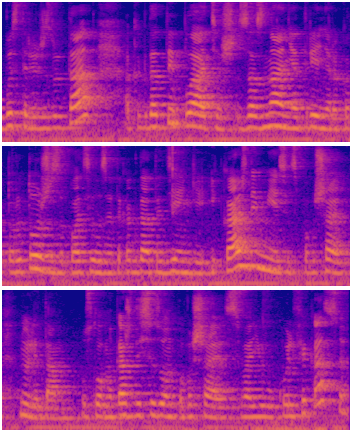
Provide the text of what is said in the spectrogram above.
быстрый результат, а когда ты платишь за знания тренера, который тоже заплатил за это когда-то деньги, и каждый месяц повышает, ну или там, условно, каждый сезон повышает свою квалификацию,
